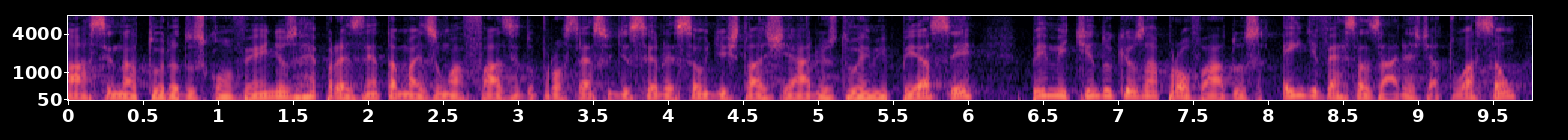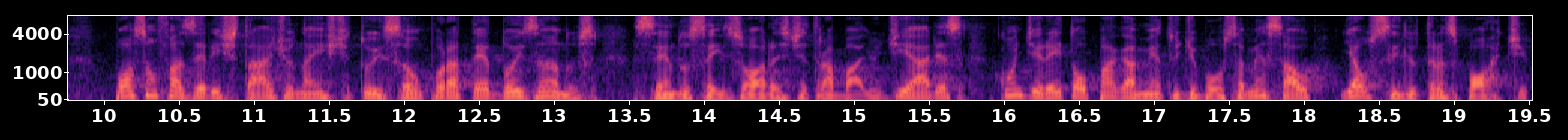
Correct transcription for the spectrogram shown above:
A assinatura dos convênios representa mais uma fase do processo de seleção de estagiários do MPAC, permitindo que os aprovados em diversas áreas de atuação possam fazer estágio na instituição por até dois anos, sendo seis horas de trabalho diárias, com direito ao pagamento de bolsa mensal e auxílio transporte.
